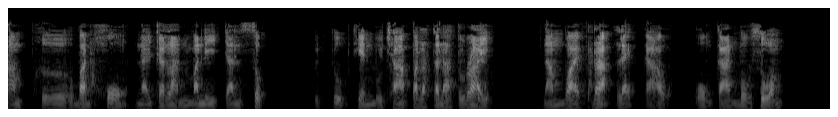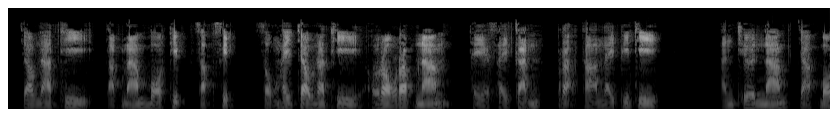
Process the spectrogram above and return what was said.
อำเภอบ้านโฮ่งนายจรันมณีจันทร์สุขจุดธูปเทียนบูชาพระรัตนตรัยนำไหว้พระและกล่าวองค์การบวงสวง เจ้าหน้าที่ตักน้ำบ่อทิพย์ศักดิ์สิทธิ์ส่งให้เจ้าหน้าที่รองรับน้ำเทใส่ขันประธานในพิธี อัญเชิญน้ำจากบ่อ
